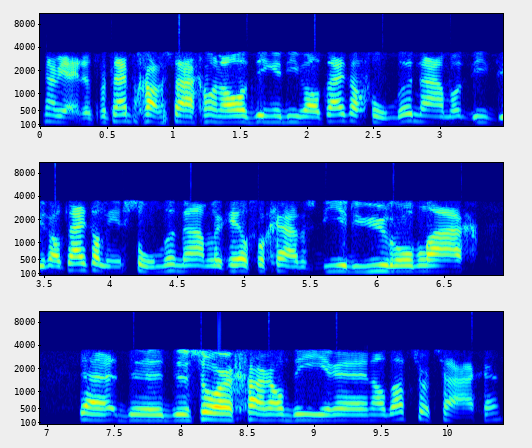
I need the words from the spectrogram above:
Nou ja, in dat partijprogramma staan gewoon alle dingen die we altijd al vonden, namelijk, die, die er altijd al in stonden. Namelijk heel veel gratis bier, de huur omlaag, de, de, de zorg garanderen en al dat soort zaken.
